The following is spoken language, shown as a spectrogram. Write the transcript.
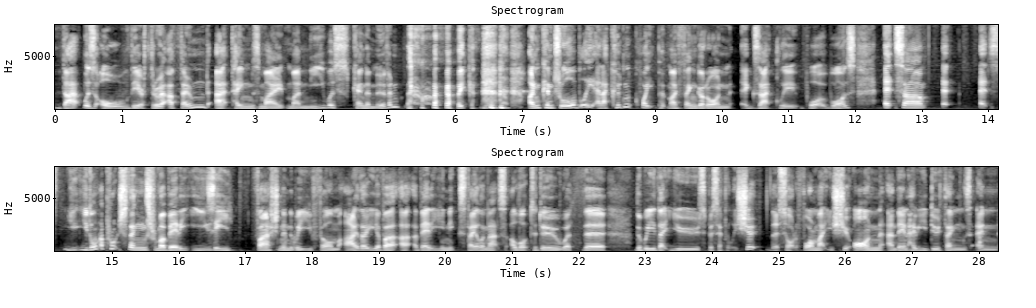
that was all there through it. I found at times my my knee was kind of moving, like uncontrollably, and I couldn't quite put my finger on exactly what it was. It's um, it, it's you, you don't approach things from a very easy fashion in the way you film either. You have a, a, a very unique style, and that's a lot to do with the the way that you specifically shoot, the sort of format you shoot on, and then how you do things in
